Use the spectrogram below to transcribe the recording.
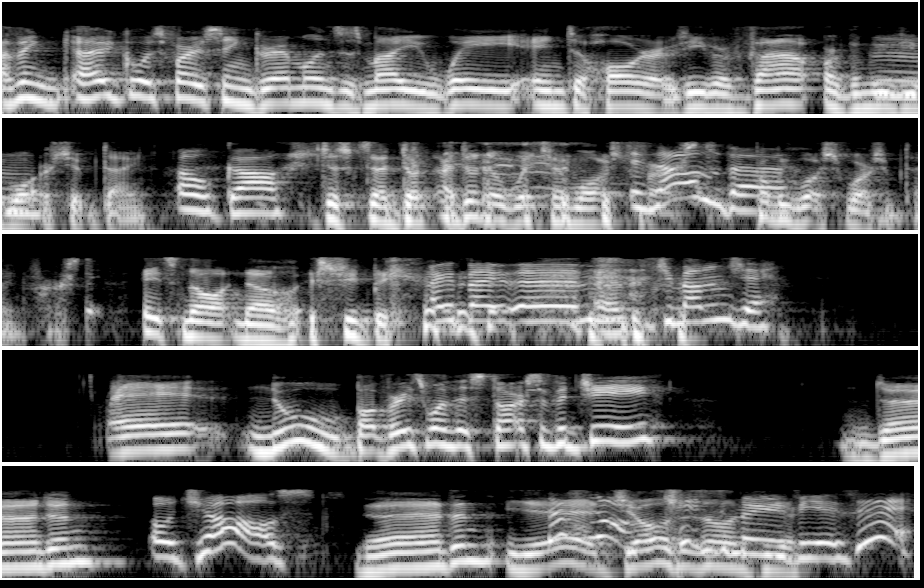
I think I would go as far as saying Gremlins is my way into horror. It was either that or the movie Watership Down. Oh gosh. Just because I don't, I don't know which I watched Is first. that on the- Probably watched Watership Down first. It's not, no, it should be. How about um, Jumanji? Uh, no, but there is one that starts with a J. Dun dun. Oh, Jaws. Dun dun. Yeah, That's not Jaws a kids is on movie, here. is it?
